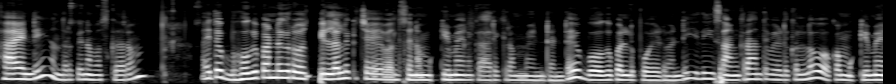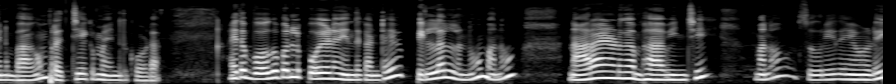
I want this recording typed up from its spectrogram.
హాయ్ అండి అందరికీ నమస్కారం. అయితే భోగి పండుగ రోజు పిల్లలకి చేయవలసిన ముఖ్యమైన కార్యక్రమం ఏంటంటే భోగి పళ్ళు పోయడం అండి. ఇది సంక్రాంతి వేడుకల్లో ఒక ముఖ్యమైన భాగం ప్రత్యేకమైనది కూడా. అయితే భోగి పళ్ళు పోయడం ఎందుకంటే పిల్లలను మనం నారాయణుడిగా భావించి మనం సూర్యదేవుడి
